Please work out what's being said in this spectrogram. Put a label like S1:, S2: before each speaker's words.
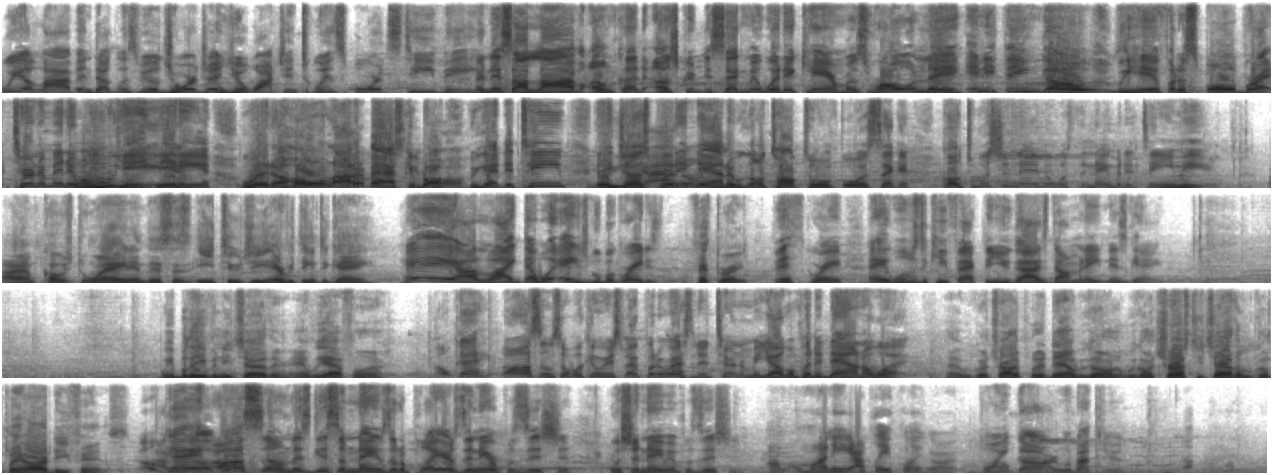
S1: are live in Douglasville, Georgia, and you're watching Twin Sports TV.
S2: And it's our live, uncut, unscripted segment where the cameras rolling, anything goes. We here for the spoiled brat tournament, and
S1: Oh,
S2: we getting
S1: yeah.
S2: it in with a whole lot of basketball. We got the team; they
S1: We
S2: just
S1: got
S2: put it down, and we're gonna talk to them for a second. Coach, what's your name and what's the name of the team here?
S3: I am Coach Dwayne, and this is E2G, Everything to Gain,
S2: Hey, I like that. What age group of grade is this?
S3: fifth grade.
S2: Fifth grade. Hey, what was the key factor you guys dominating this game?
S3: We believe in each other, and we have fun.
S2: Okay, awesome. So what can we expect for the rest of the tournament? Y'all gonna put it down or what?
S3: Uh, we're gonna try to put it down. We're gonna we're gonna trust each other. We're gonna play hard defense.
S2: Okay,
S1: love it.
S2: awesome. Let's get some names of the players in their position. What's your name and position?
S4: I'm Amani. I play point guard.
S1: Point guard. What about you?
